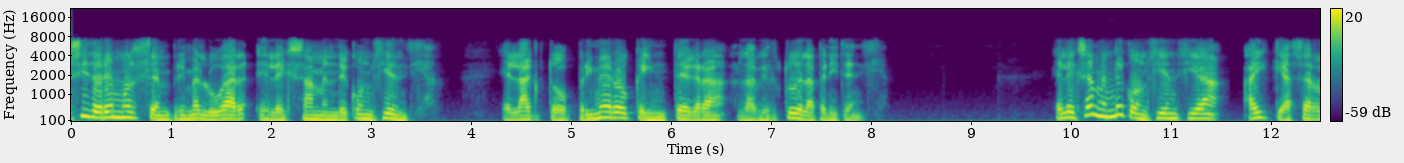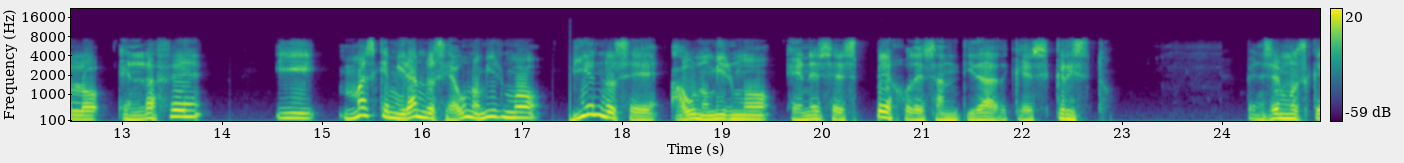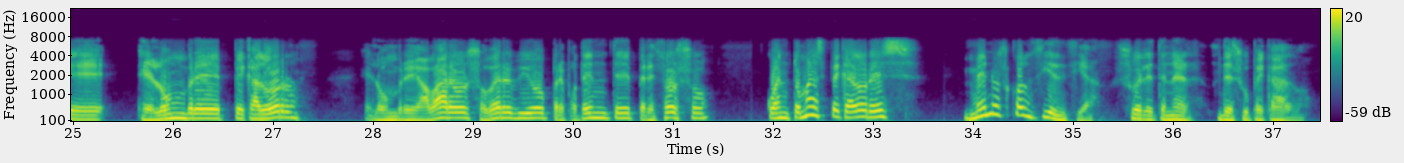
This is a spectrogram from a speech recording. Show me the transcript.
Consideremos en primer lugar el examen de conciencia, el acto primero que integra la virtud de la penitencia. El examen de conciencia hay que hacerlo en la fe y más que mirándose a uno mismo, viéndose a uno mismo en ese espejo de santidad que es Cristo. Pensemos que el hombre pecador el hombre avaro, soberbio, prepotente, perezoso. Cuanto más pecador es, menos conciencia suele tener de su pecado.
